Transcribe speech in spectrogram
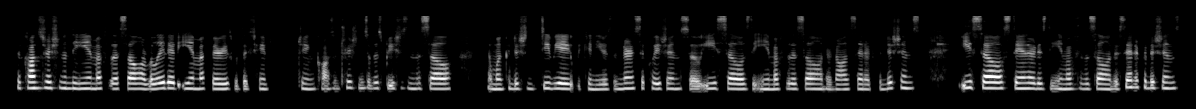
the concentration and the EMF of the cell are related. EMF varies with the change concentrations of the species in the cell, and when conditions deviate, we can use the Nernst equation. So E cell is the EMF of the cell under non-standard conditions. E cell standard is the EMF of the cell under standard conditions.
